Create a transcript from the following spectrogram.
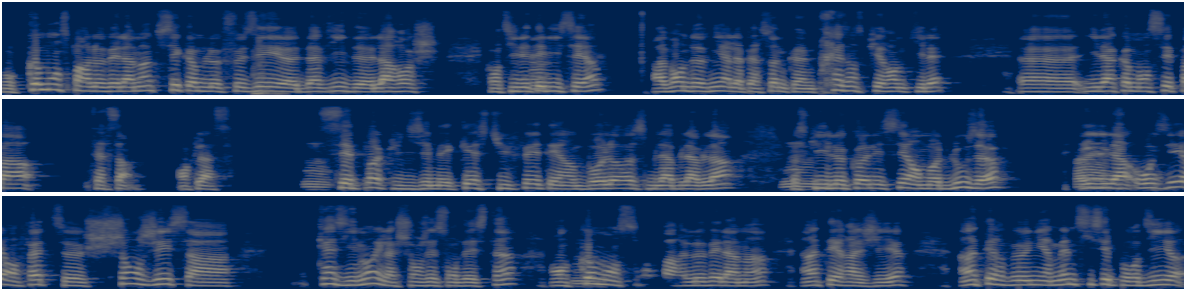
Donc, commence par lever la main. Tu sais, comme le faisait David Laroche quand il était lycéen, avant de devenir la personne quand même très inspirante qu'il est. Euh, il a commencé par faire ça en classe. Mm. Ses potes lui disaient Mais qu'est-ce que tu fais T'es un bolos, blablabla. Parce mm. qu'il le connaissait en mode loser. Et il a osé en fait changer sa. Quasiment, il a changé son destin en mm. commençant par lever la main, interagir, intervenir, même si c'est pour dire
